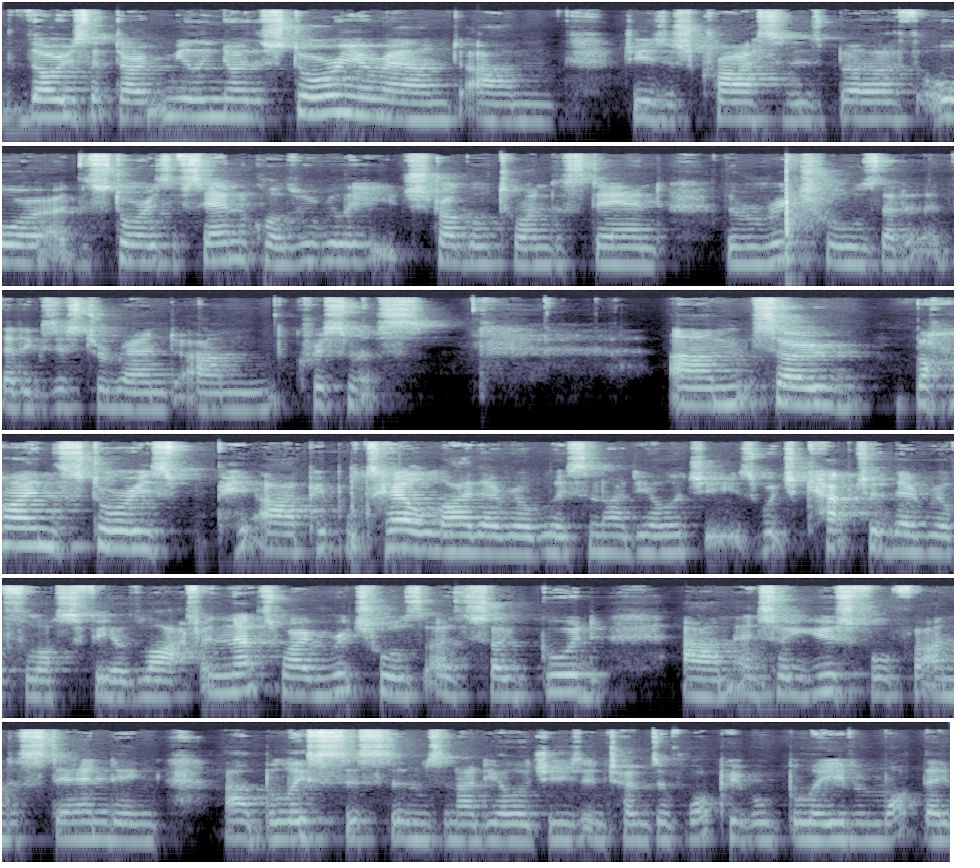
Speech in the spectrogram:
those that don't really know the story around um, Jesus Christ and his birth or the stories of Santa Claus will really struggle to understand the rituals that, that exist around um, Christmas. Um, so behind the stories uh, people tell lie their real beliefs and ideologies, which capture their real philosophy of life, and that's why rituals are so good um, and so useful for understanding uh, belief systems and ideologies in terms of what people believe and what they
